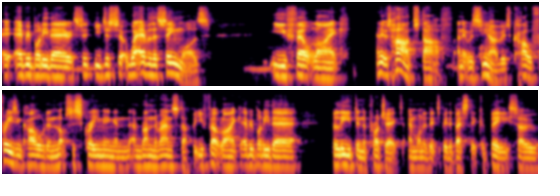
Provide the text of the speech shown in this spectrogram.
everybody there, it's just, you just whatever the scene was, you felt like, and it was hard stuff, and it was you know it was cold, freezing cold, and lots of screaming and and running around stuff. But you felt like everybody there believed in the project and wanted it to be the best it could be. So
